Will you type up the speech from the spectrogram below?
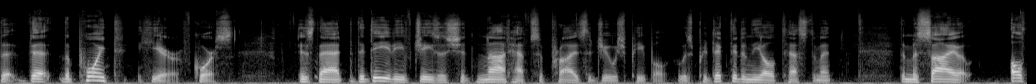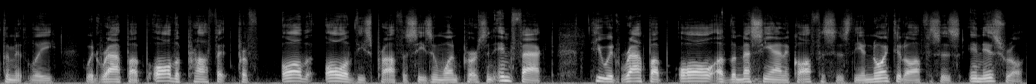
the the the point here, of course, is that the deity of Jesus should not have surprised the Jewish people. It was predicted in the Old Testament. The Messiah ultimately would wrap up all the prophet all, the, all of these prophecies in one person. In fact, he would wrap up all of the messianic offices, the anointed offices in Israel.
